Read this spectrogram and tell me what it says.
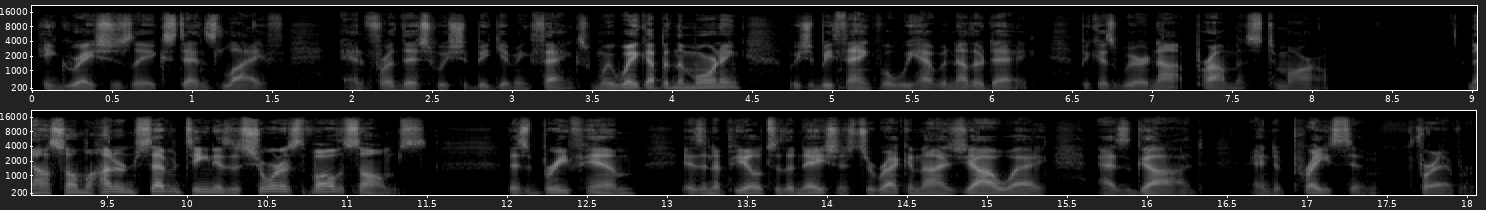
he graciously extends life, and for this we should be giving thanks. When we wake up in the morning, we should be thankful we have another day, because we are not promised tomorrow. Now, Psalm 117 is the shortest of all the Psalms. This brief hymn is an appeal to the nations to recognize Yahweh as God and to praise Him forever.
